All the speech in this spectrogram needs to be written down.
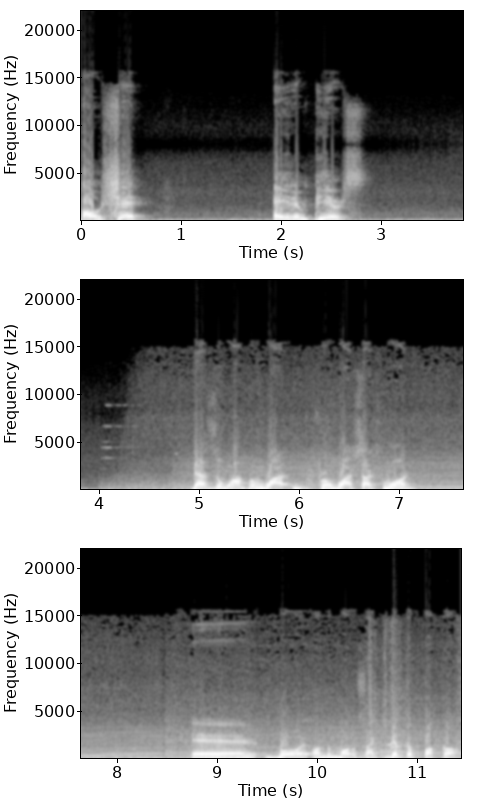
Oh shit! Aiden Pearce. That's the one from what from Watch Dogs 1. And boy on the motorcycle. Get the fuck off.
